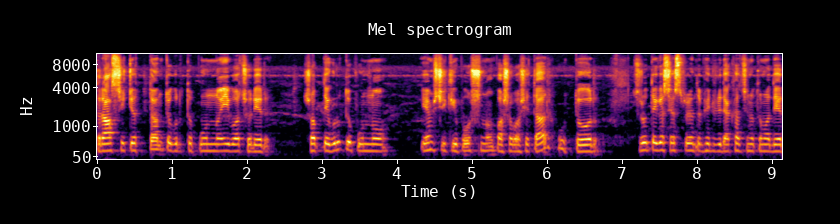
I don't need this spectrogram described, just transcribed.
ত্রাশিটি অত্যন্ত গুরুত্বপূর্ণ। এই বছরের সবচেয়ে গুরুত্বপূর্ণ এমসিকিউ প্রশ্ন, পাশাপাশি তার উত্তর। শুরু থেকে শেষ পর্যন্ত ভিডিওটি দেখার জন্য তোমাদের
